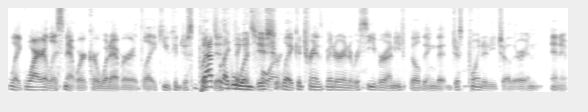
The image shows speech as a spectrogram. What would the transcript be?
like wireless network or whatever like you could just put That's this what I think one dish for. like a transmitter and a receiver on each building that just point at each other and and it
